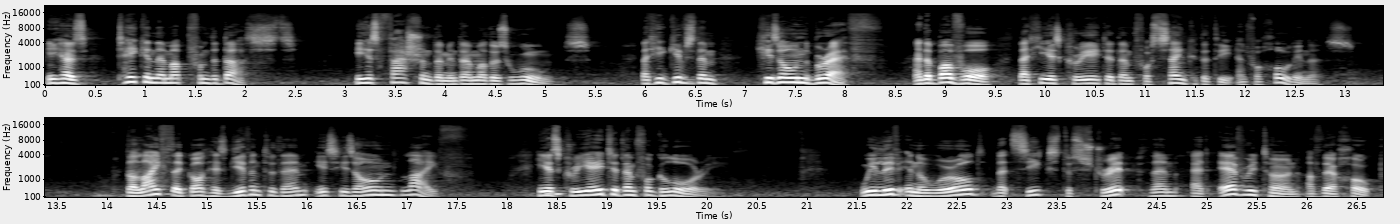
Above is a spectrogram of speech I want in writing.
He has taken them up from the dust. He has fashioned them in their mother's wombs, that He gives them His own breath, and above all, that He has created them for sanctity and for holiness. The life that God has given to them is His own life. He has created them for glory. We live in a world that seeks to strip them at every turn of their hope,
